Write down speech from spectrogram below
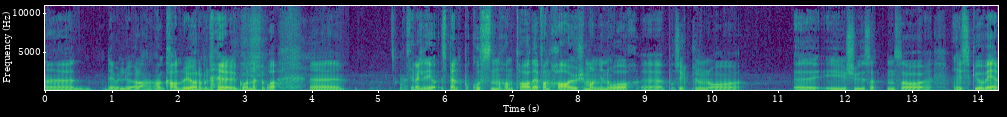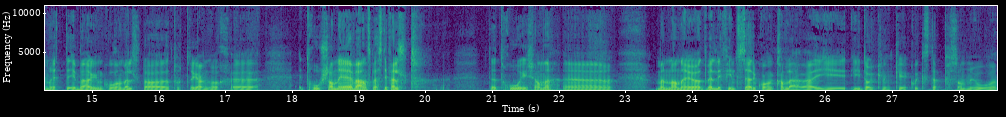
Eh, det vil jo, eller han kan jo gjøre det, men det går neppe bra. Eh, så jeg er veldig spent på hvordan han tar det, for han har jo ikke mange år eh, på sykkelen. Og eh, i 2017 så Jeg husker jo VM-rittet i Bergen hvor han velta to-tre ganger. Uh, jeg tror ikke han er verdens beste i felt. Det tror jeg ikke han er. Men han er jo et veldig fint sted hvor han kan lære i, i Doiklink Quickstep, som jo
